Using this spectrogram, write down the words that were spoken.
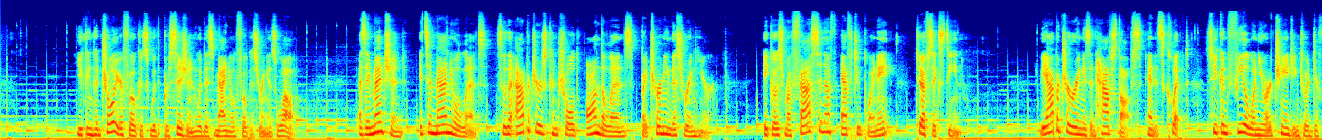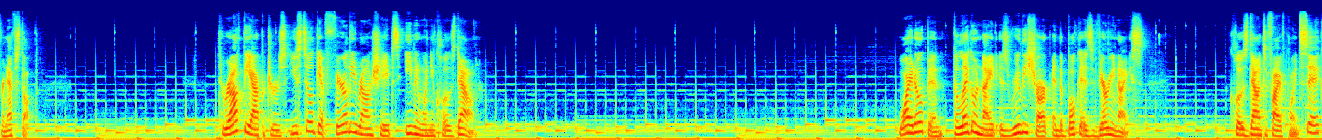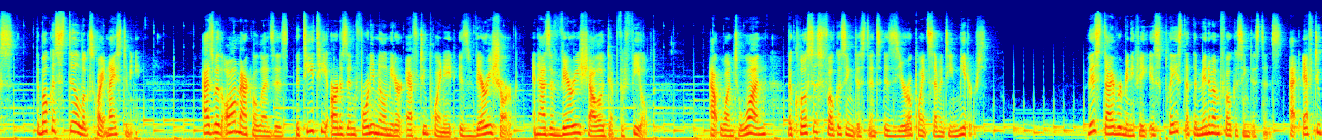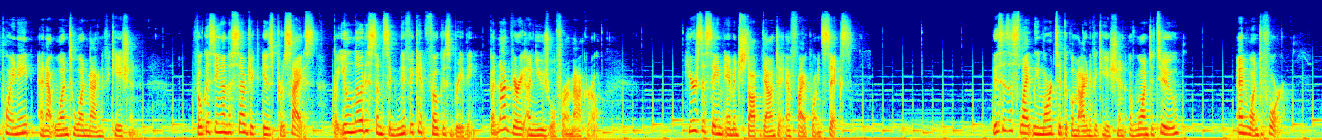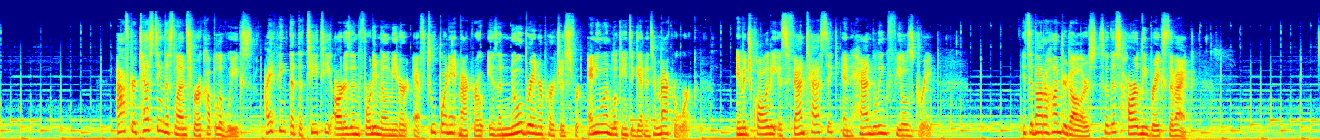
You can control your focus with precision with this manual focus ring as well. As I mentioned, it's a manual lens, so the aperture is controlled on the lens by turning this ring here. It goes from a fast enough f2.8 to f16. The aperture ring is in half stops and it's clipped, so you can feel when you are changing to a different f-stop. Throughout the apertures, you still get fairly round shapes even when you close down. Wide open, the LEGO Knight is really sharp and the bokeh is very nice. Closed down to 5.6, the bokeh still looks quite nice to me. As with all macro lenses, the TT Artisan 40mm f2.8 is very sharp and has a very shallow depth of field. At 1 to 1, the closest focusing distance is 0.17 meters. This diver minifig is placed at the minimum focusing distance, at f2.8 and at 1 to 1 magnification. Focusing on the subject is precise, but you'll notice some significant focus breathing, but not very unusual for a macro. Here's the same image stopped down to f5.6. This is a slightly more typical magnification of 1 to 2 and 1 to 4. After testing this lens for a couple of weeks, I think that the TT Artisan 40mm f2.8 macro is a no-brainer purchase for anyone looking to get into macro work. Image quality is fantastic and handling feels great. It's about $100, so this hardly breaks the bank.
